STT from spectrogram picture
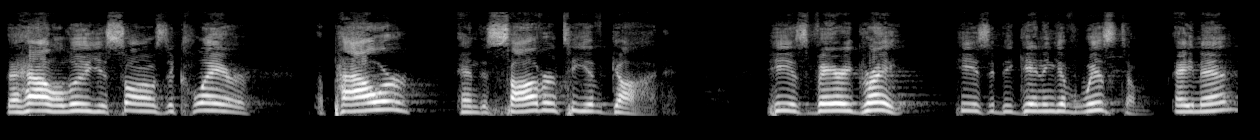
The hallelujah Psalms declare the power and the sovereignty of God. He is very great. He is the beginning of wisdom. Amen.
